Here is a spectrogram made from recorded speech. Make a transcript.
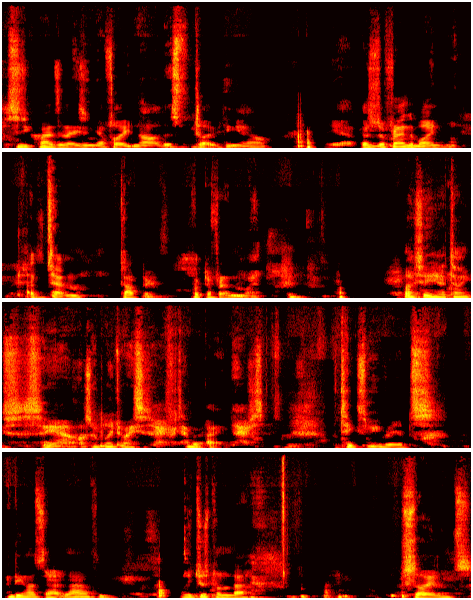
He says, Congratulations, you're fighting all this type of thing, you know. yeah. Because a friend of mine at the time, doctor, doctor friend of mine. I say, yeah, thanks. So yeah, I was by the way, I said, every time I find there, it takes me ribs. And they all started laughing. And he just done that. Silence.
